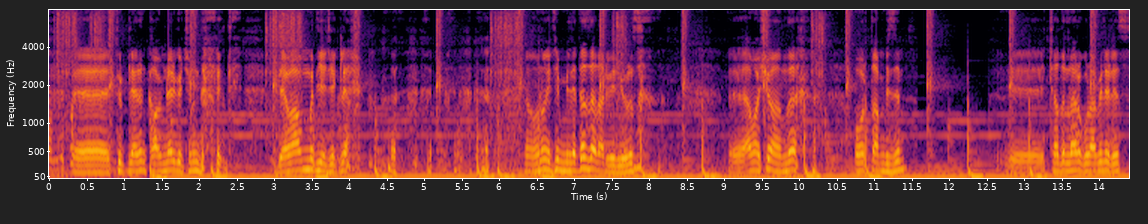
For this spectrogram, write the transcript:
e, Türklerin kavimler göçünün de, devamı mı diyecekler. Onun için millete zarar veriyoruz. E, ama şu anda ortam bizim. E, çadırları kurabiliriz.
